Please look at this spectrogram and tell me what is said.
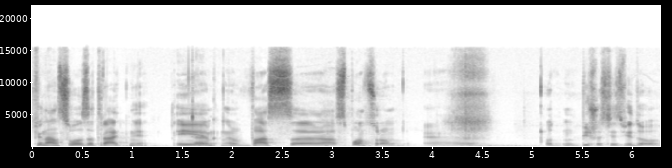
фінансово затратні. І Так. вас е, спонсором е, більшості з відео,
